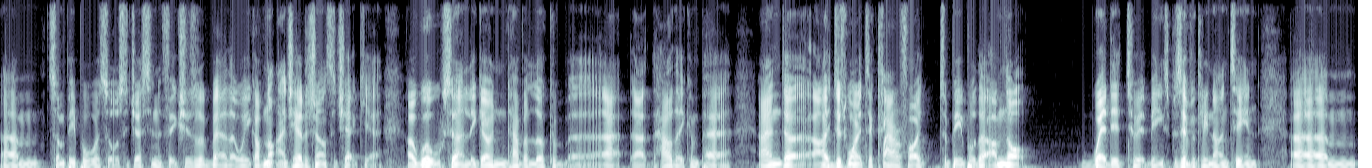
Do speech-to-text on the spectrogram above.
Um, some people were sort of suggesting the fixtures look better that week. I've not actually had a chance to check yet. I will certainly go and have a look uh, at, at how they compare. And uh, I just wanted to clarify to people that I'm not wedded to it being specifically 19. Um,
